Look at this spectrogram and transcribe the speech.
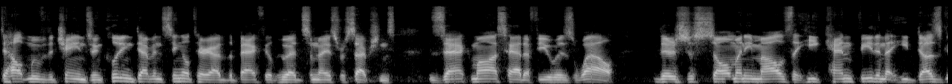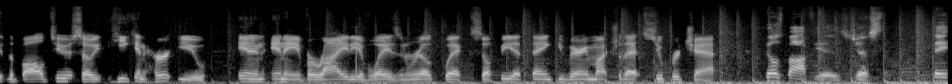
to help move the chains, including Devin Singletary out of the backfield, who had some nice receptions. Zach Moss had a few as well there's just so many mouths that he can feed and that he does get the ball to. So he can hurt you in, in a variety of ways. And real quick, Sophia, thank you very much for that super chat. Bills Mafia is just they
